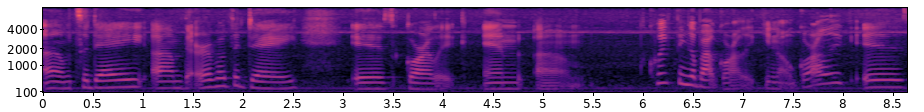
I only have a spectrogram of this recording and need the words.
Um, today, um, the herb of the day is garlic. And um, quick thing about garlic, you know, garlic is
